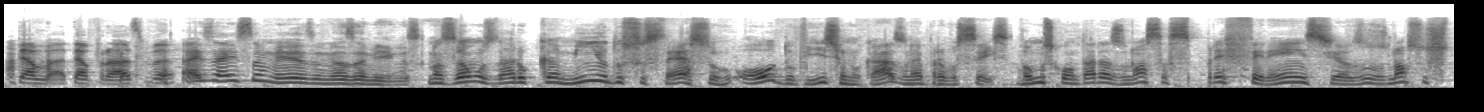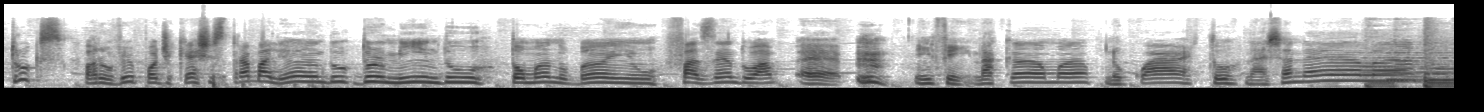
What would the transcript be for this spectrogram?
Até a, até a próxima. Mas é isso mesmo, meus amigos. Nós vamos dar o caminho do sucesso, ou do vício, no caso, né, para vocês. Vamos contar as nossas preferências, os nossos truques para ouvir podcasts trabalhando, dormindo, tomando banho, fazendo a. É, enfim, na cama, no quarto, na janela.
